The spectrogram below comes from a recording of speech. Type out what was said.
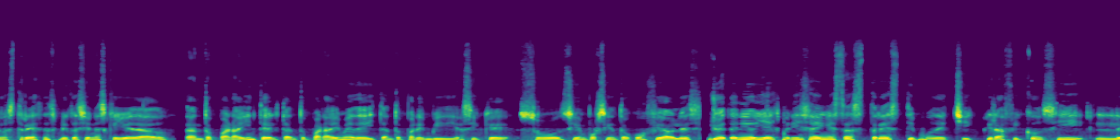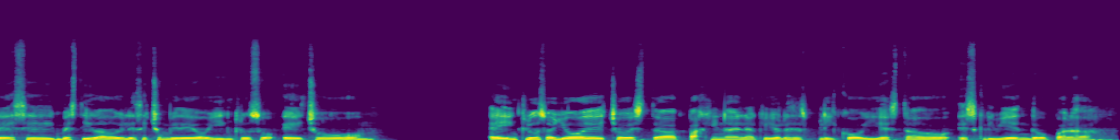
las tres explicaciones que yo he dado, tanto para Intel, tanto para AMD y tanto para Nvidia, así que son 100% confiables. Yo he tenido ya experiencia en estos tres tipos de chip gráficos y les he investigado y les he hecho un video e incluso he hecho e incluso yo he hecho esta página en la que yo les explico y he estado escribiendo para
